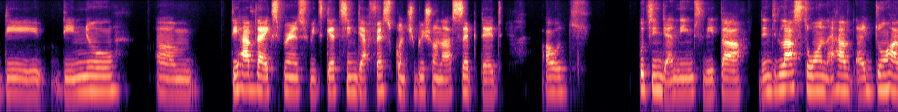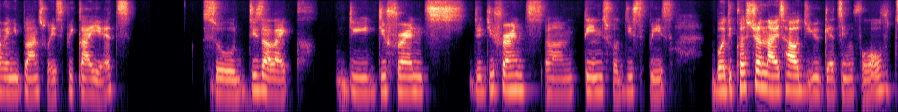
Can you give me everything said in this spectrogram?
they they know um they have that experience with getting their first contribution accepted, I would put in their names later. Then the last one I have I don't have any plans for a speaker yet. So these are like the different the different um things for this space. But the question now is how do you get involved?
